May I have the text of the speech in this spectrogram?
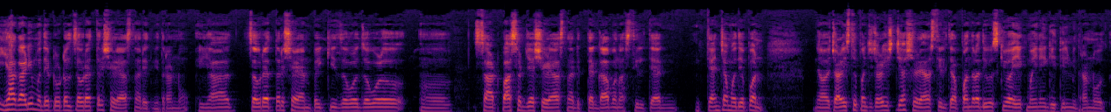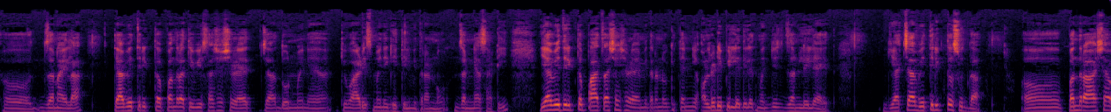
ह्या गाडीमध्ये टोटल चौऱ्याहत्तर शेळ्या असणार आहेत मित्रांनो. ह्या चौऱ्याहत्तर शेळ्यांपैकी जवळजवळ साठ पासष्ट ज्या शेळ्या असणार आहेत त्या गाभण असतील त्या त्यांच्यामध्ये पण चाळीस ते पंचेचाळीस ज्या शेळ्या असतील त्या पंधरा दिवस किंवा एक महिने घेतील मित्रांनो जनायला. त्या व्यतिरिक्त पंधरा ते वीस अशा शेळ्या आहेत ज्या दोन महिने किंवा अडीच महिने घेतील मित्रांनो जणण्यासाठी. या व्यतिरिक्त पाच अशा शेळ्या आहेत मित्रांनो की त्यांनी ऑलरेडी पिल्ले दिलेत म्हणजे जणलेले आहेत. याच्या व्यतिरिक्त सुद्धा पंधरा अशा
